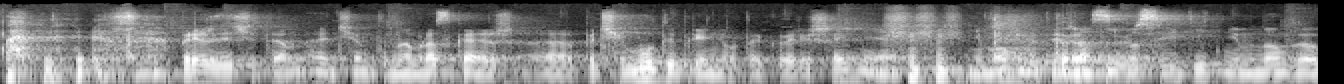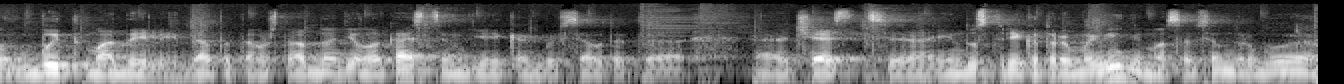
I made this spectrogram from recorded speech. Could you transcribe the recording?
Прежде чем, чем ты нам расскажешь, э, почему ты принял такое решение, не мог бы ты нас посвятить немного в быт моделей, да? Потому что одно дело кастинги и как бы вся вот эта э, часть э, индустрии, которую мы видим, а совсем другое,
